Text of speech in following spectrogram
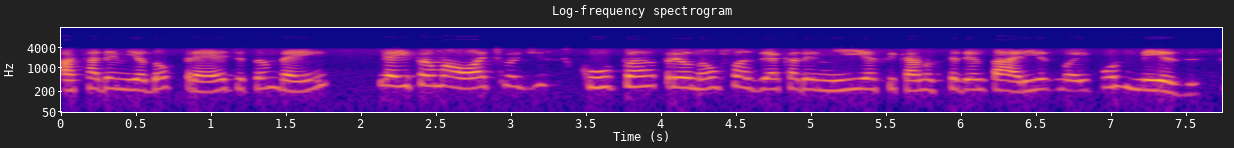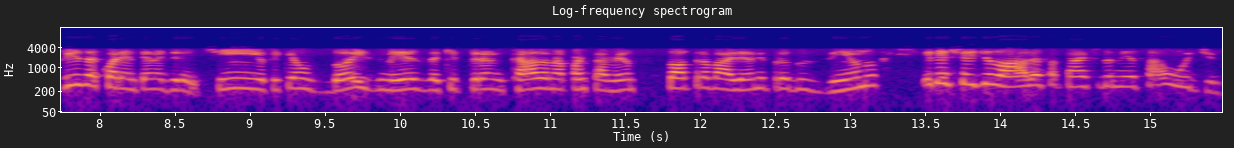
academia do prédio também. E aí foi uma ótima desculpa para eu não fazer academia, ficar no sedentarismo aí por meses. Fiz a quarentena direitinho, fiquei uns dois meses aqui trancada no apartamento, só trabalhando e produzindo, e deixei de lado essa parte da minha saúde.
